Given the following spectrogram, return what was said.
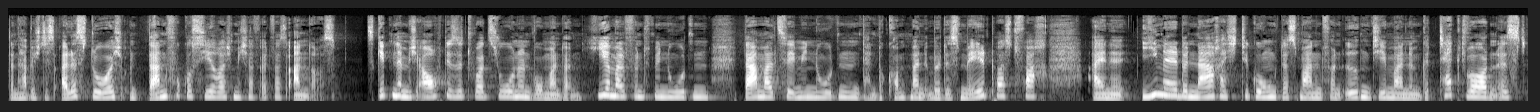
dann habe ich das alles durch und dann fokussiere ich mich auf etwas anderes. Es gibt nämlich auch die Situationen, wo man dann hier mal fünf Minuten, da mal zehn Minuten, dann bekommt man über das Mailpostfach eine E-Mail-Benachrichtigung, dass man von irgendjemandem getaggt worden ist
